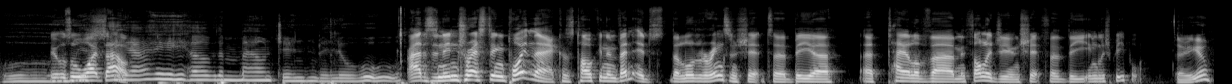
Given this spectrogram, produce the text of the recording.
It was all wiped out. eye of the mountain below. That's an interesting point there, because Tolkien invented the Lord of the Rings and shit to be a, a tale of uh, mythology and shit for the English people, There you go.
